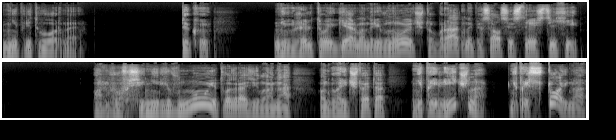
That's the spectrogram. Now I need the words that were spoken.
непритворное. «Так э, неужели твой Герман ревнует, что брат написал сестре стихи?» «Он вовсе не ревнует», — возразила она. «Он говорит, что это неприлично, непристойно».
